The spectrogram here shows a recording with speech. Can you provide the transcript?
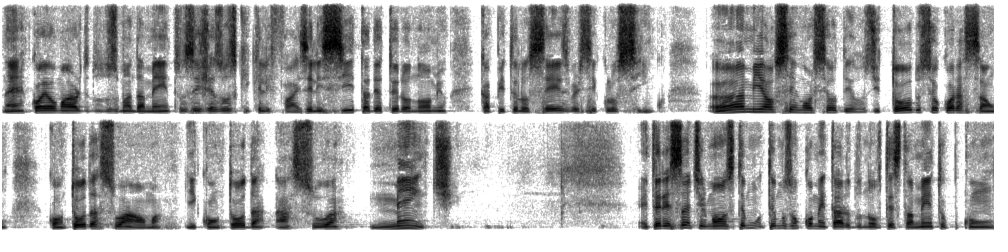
né, qual é o maior dos mandamentos, e Jesus o que, que ele faz? Ele cita Deuteronômio capítulo 6, versículo 5. Ame ao Senhor seu Deus de todo o seu coração, com toda a sua alma e com toda a sua mente. É interessante, irmãos, temos um comentário do Novo Testamento com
